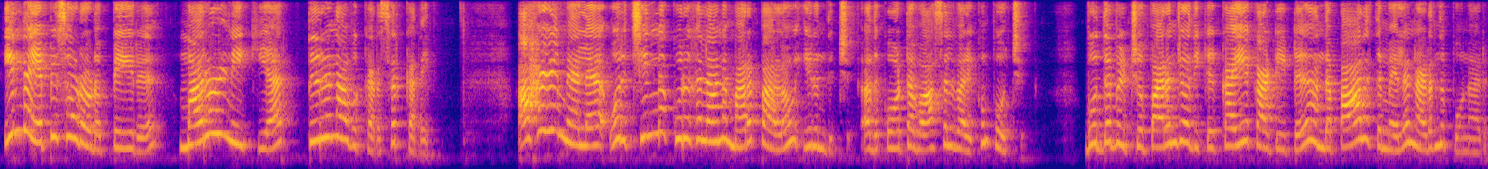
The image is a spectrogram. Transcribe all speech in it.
இந்த எபிசோடோட பேரு மருள் நீக்கியார் திருநாவுக்கரசர் கதை. அகழி மேல ஒரு சின்ன குறுகலான மரப்பாலம் இருந்துச்சு. அது கோட்டை வாசல் வரைக்கும் போச்சு. புத்த பிட்சு பரஞ்சோதிக்கு கையை காட்டிட்டு அந்த பாலத்து மேல நடந்து போனாரு.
